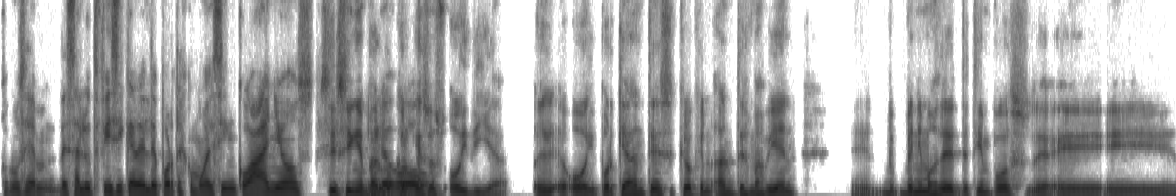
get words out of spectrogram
¿cómo se llama? De salud física del deporte es como de cinco años. Sí, sin embargo, luego... creo que eso es hoy día, eh, hoy, porque antes, creo que antes más bien eh, venimos de, de tiempos eh, eh,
